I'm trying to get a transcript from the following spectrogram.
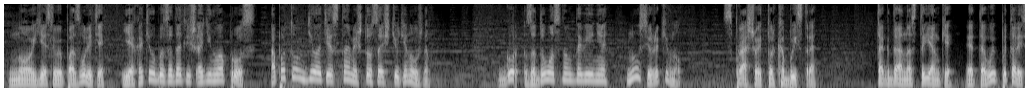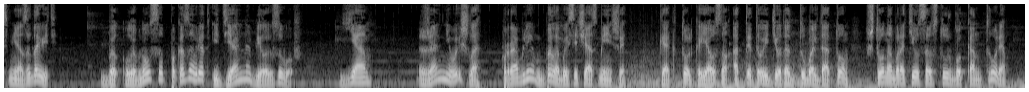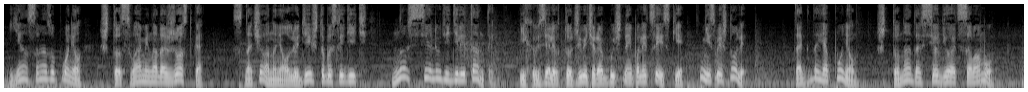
Но, если вы позволите, я хотел бы задать лишь один вопрос, а потом делайте с нами, что сочтете нужным. Гор задумался на мгновение, но все же кивнул. Спрашивает только быстро. Тогда на стоянке это вы пытались меня задавить? Белл улыбнулся, показав ряд идеально белых зубов. Я. Жаль, не вышло. Проблем было бы сейчас меньше. Как только я узнал от этого идиота Дубальда о том, что он обратился в службу контроля, я сразу понял, что с вами надо жестко. Сначала нанял людей, чтобы следить, но все люди дилетанты. Их взяли в тот же вечер обычные полицейские. Не смешно ли? Тогда я понял, что надо все делать самому.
